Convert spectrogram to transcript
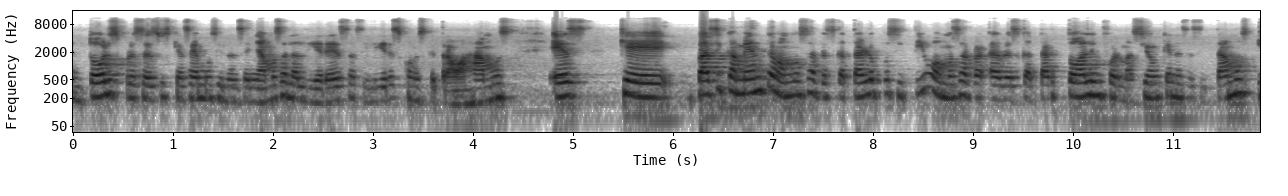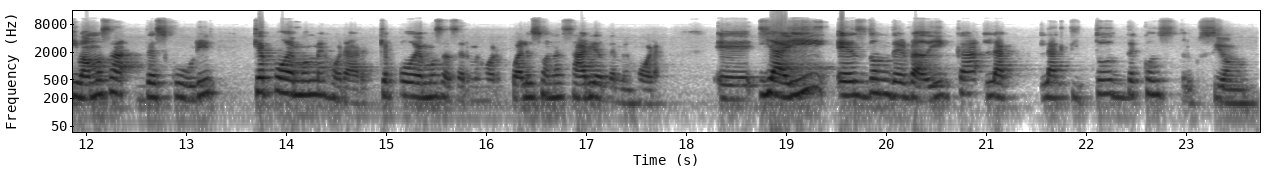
en, todos los procesos que hacemos y lo enseñamos a las lideresas y líderes con los que trabajamos es que básicamente vamos a rescatar lo positivo, vamos a, a rescatar toda la información que necesitamos y vamos a descubrir qué podemos mejorar, qué podemos hacer mejor, cuáles son las áreas de mejora. Eh, y ahí es donde radica la, actitud de construcción,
